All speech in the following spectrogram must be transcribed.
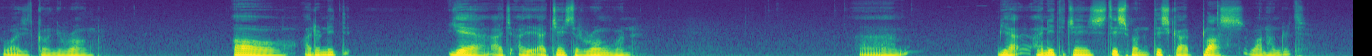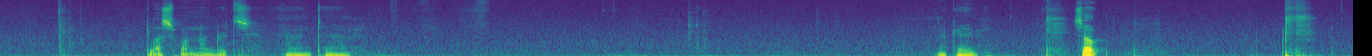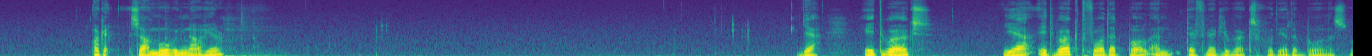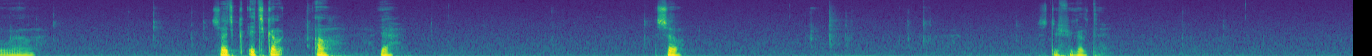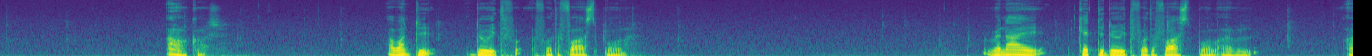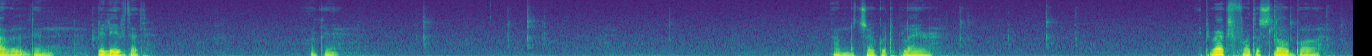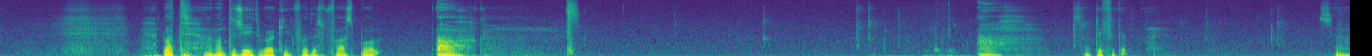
why is it going wrong? Oh I don't need yeah I, I, I changed the wrong one. Um, yeah I need to change this one this guy plus 100 plus 100 and um, okay so okay so I'm moving now here yeah it works yeah, it worked for that ball and definitely works for the other ball as well. So it's it's come. Oh, yeah. So it's difficult. Oh, of course. I want to do it for, for the fast ball. When I get to do it for the fast ball, I will I will then believe that okay I'm not so good player it works for the slow ball but I want to see it working for the fast ball oh oh so difficult. So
